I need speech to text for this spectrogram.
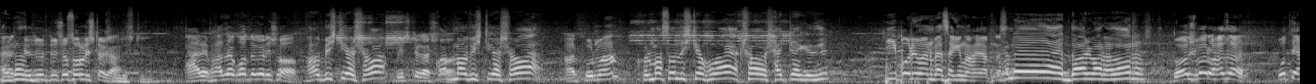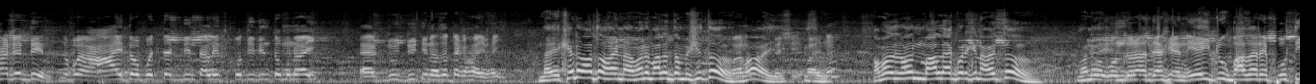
আর এটা- খেজুর দুইশো চল্লিশ টাকা। চল্লিশ টাকা। আরে ভাজা কত করে সব হ্যাঁ বিশ টাকা শ। বিশ টাকা সব কদমা বিশ টাকা শ। আর খুরমা? খুরমা চল্লিশ টাকা পোয়া একশো ষাট টাকা কেজি। কি পরিমাণ বেচা কিনা হয় আপনার? এখানে দশ বারো হাজার। দশ বারো হাজার? প্রতি হাটের দিন? আয় তো প্রত্যেক দিন তাহলে প্রতিদিন তো মনে হয় এক দুই দুই তিন হাজার টাকা হয় ভাই। না এখানে অত হয় না মানে মালের দাম বেশি তো? মালের দাম হয়। বেশি, হয় না? আমাদের যখন মাল একবার কিনা হয় তো? মানে বন্ধুরা দেখেন এইটুক বাজারে প্রতি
